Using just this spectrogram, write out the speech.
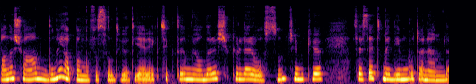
bana şu an bunu yapmamı fısıldıyor diyerek çıktığım yollara şükürler olsun. Çünkü ses etmediğim bu dönemde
